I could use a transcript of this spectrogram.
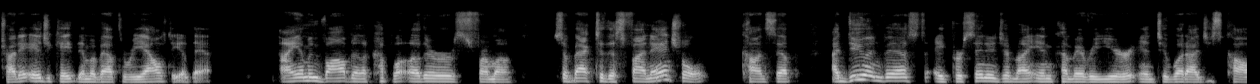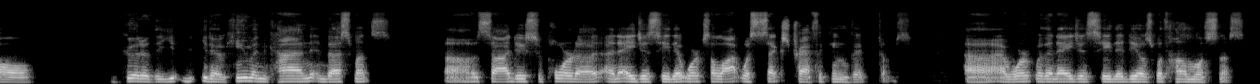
try to educate them about the reality of that. I am involved in a couple of others from a so back to this financial concept. I do invest a percentage of my income every year into what I just call good of the you know humankind investments. Uh, so I do support a, an agency that works a lot with sex trafficking victims. Uh, I work with an agency that deals with homelessness.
